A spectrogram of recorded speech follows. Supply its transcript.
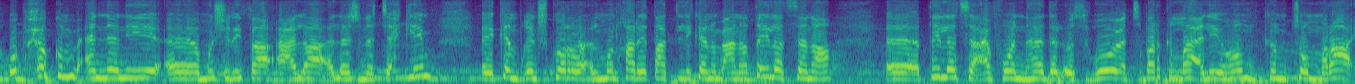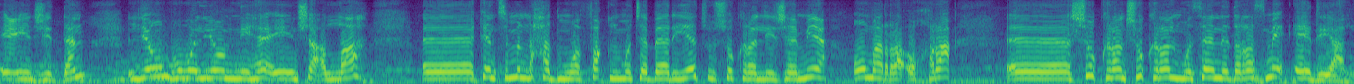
وبحكم أنني آه مشرفة على لجنة التحكيم آه كنبغي نشكر المنخرطات اللي كانوا معنا طيلة سنة آه طيلة عفوا هذا الأسبوع. تبارك الله عليهم كنتم رائعين جدا. اليوم هو اليوم النهائي إن شاء الله. كنتمنى حظ موفق للمتباريات وشكرا للجميع. ومرة أخرى شكرا شكرا المساند الرسمي ايديال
